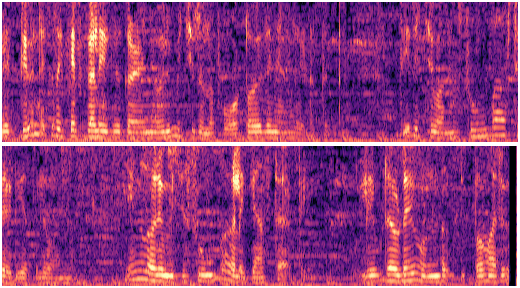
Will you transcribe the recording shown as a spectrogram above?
കെട്ടിയവന്റെ ക്രിക്കറ്റ് കളിയൊക്കെ കഴിഞ്ഞ് ഒരുമിച്ചിരുന്ന ഫോട്ടോയൊക്കെ ഞങ്ങൾ എടുത്തിട്ട് തിരിച്ചു വന്ന് സുംബ സ്റ്റേഡിയത്തിൽ വന്ന് ഞങ്ങൾ ഒരുമിച്ച് സുംബ കളിക്കാൻ സ്റ്റാർട്ട് ചെയ്യും ഇവിടെ എവിടെയോ ഉണ്ട്. ഇപ്പം വരും.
